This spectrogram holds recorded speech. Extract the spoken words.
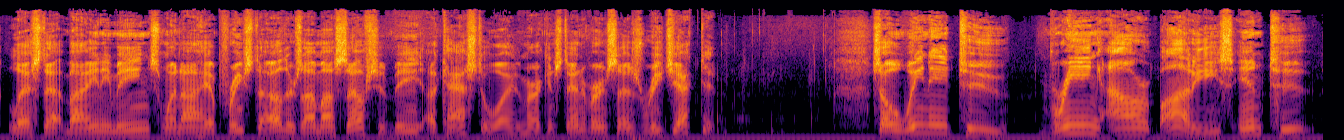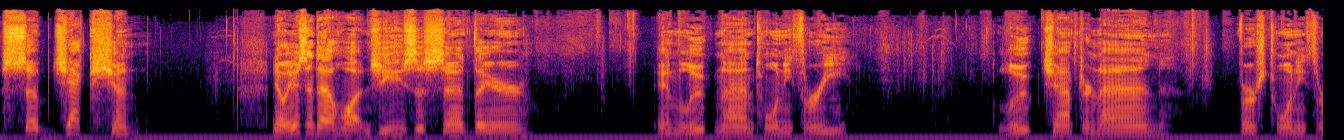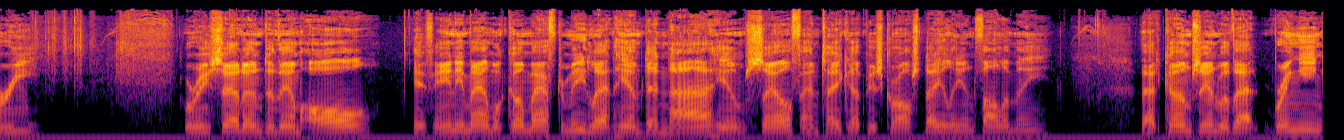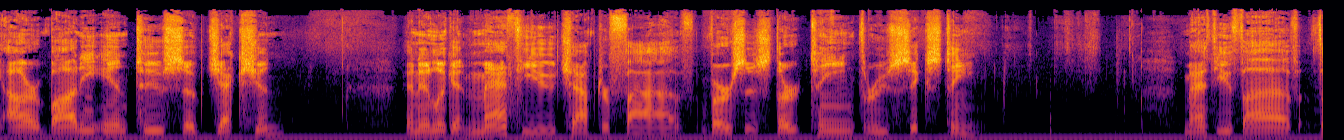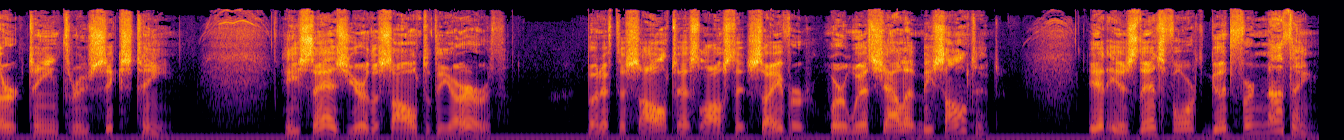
lest that by any means, when I have preached to others, I myself should be a castaway. The American Standard Version says rejected. So we need to bring our bodies into subjection. You know, isn't that what Jesus said there in Luke 9:23 Luke chapter 9 verse 23 where he said unto them all if any man will come after me let him deny himself and take up his cross daily and follow me that comes in with that bringing our body into subjection and then look at Matthew chapter 5 verses 13 through 16 Matthew 5 13 through 16. He says, You're the salt of the earth, but if the salt has lost its savor, wherewith shall it be salted? It is thenceforth good for nothing,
